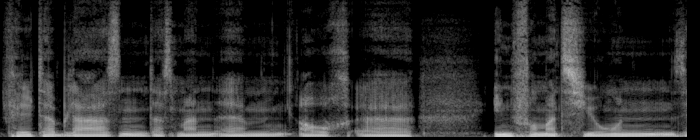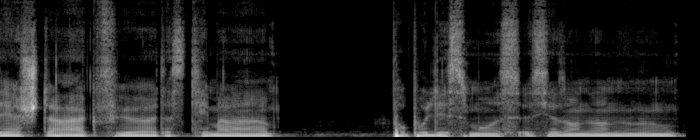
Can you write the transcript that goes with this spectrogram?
Filterblasen, dass man ähm, auch äh, Informationen sehr stark für das Thema Populismus ist ja so ein, so ein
